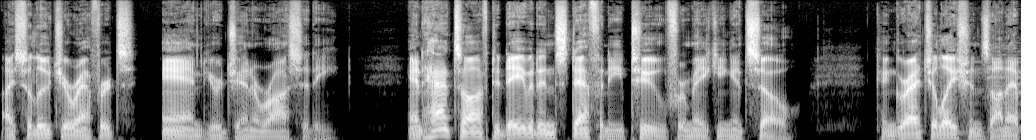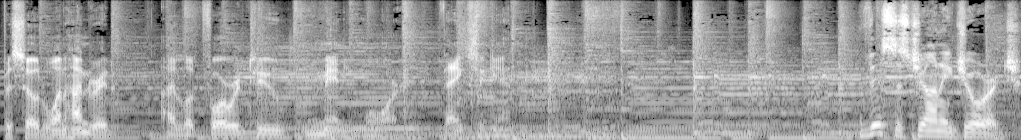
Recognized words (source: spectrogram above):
I salute your efforts and your generosity. And hats off to David and Stephanie, too, for making it so. Congratulations on episode 100. I look forward to many more. Thanks again. This is Johnny George.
